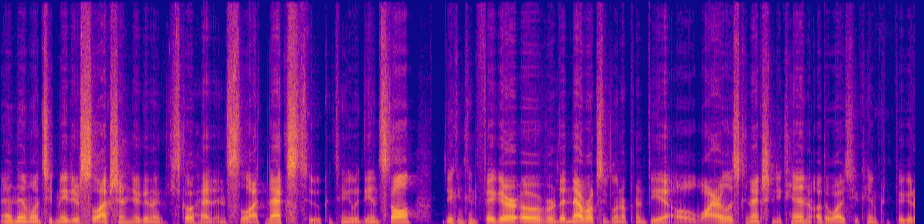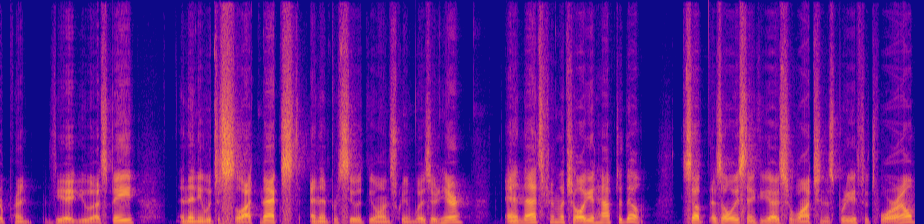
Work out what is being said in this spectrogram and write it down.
And then once you've made your selection, you're going to just go ahead and select next to continue with the install. You can configure over the network, so if you want to print via a wireless connection, you can. Otherwise, you can configure to print via USB. And then you would just select next and then proceed with the on-screen wizard here. And that's pretty much all you'd have to do. So as always, thank you guys for watching this brief tutorial.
